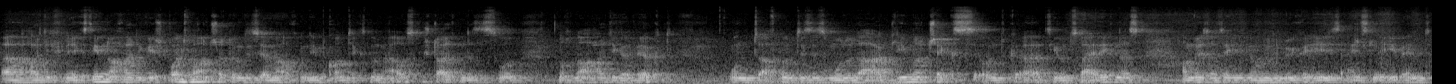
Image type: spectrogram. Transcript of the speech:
äh, halte ich für eine extrem nachhaltige Sportveranstaltung. Das werden wir auch in dem Kontext nochmal ausgestalten, dass es so noch nachhaltiger wirkt. Und aufgrund dieses modularen Klimachecks und äh, CO2-Rechners haben wir tatsächlich noch mit der Möglichkeit, jedes einzelne Event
